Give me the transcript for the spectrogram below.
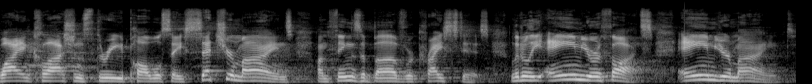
Why in Colossians 3, Paul will say, Set your minds on things above where Christ is. Literally, aim your thoughts, aim your mind,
